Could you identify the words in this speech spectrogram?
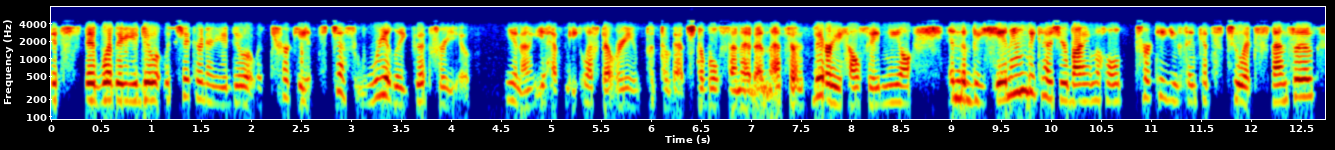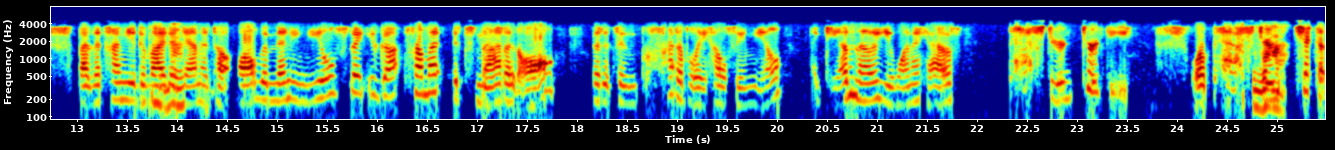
it's it, whether you do it with chicken or you do it with turkey, it's just really good for you. You know, you have meat left over, you put the vegetables in it, and that's a very healthy meal. In the beginning, because you're buying the whole turkey, you think it's too expensive. By the time you divide mm-hmm. it down into all the many meals that you got from it, it's not at all. But it's an incredibly healthy meal. Again, though, you want to have pastured turkey or pastured right. chicken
